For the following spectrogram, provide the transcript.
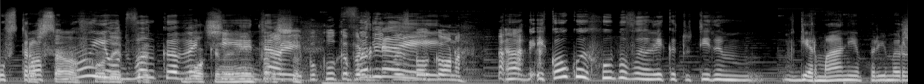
устросано в и хода и отвънка пред вече. Да. интересува. Хвърляй, буклука през, Хвърляй! през балкона. А, и колко е хубаво, нали, като отидем в Германия, примерно,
